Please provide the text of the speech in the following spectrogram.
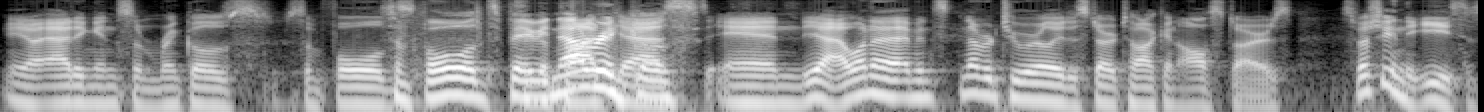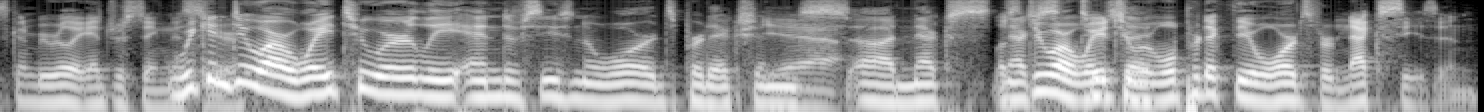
you know adding in some wrinkles, some folds, Some folds, baby, not podcast. wrinkles. And yeah, I want to. I mean, it's never too early to start talking All Stars, especially in the East. It's going to be really interesting. This we can year. do our way too early end of season awards predictions Yeah. uh, next. Let's next do our way Tuesday. too. We'll predict the awards for next season,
